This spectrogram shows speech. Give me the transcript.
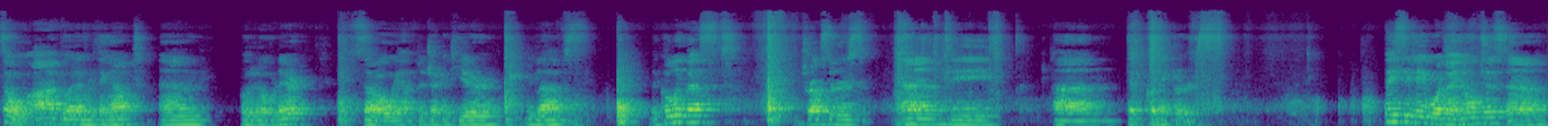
So I put everything out and put it over there. So we have the jacket here, the gloves, the cooling vest, trousers, and the um, hip connectors. Basically, what I noticed uh,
